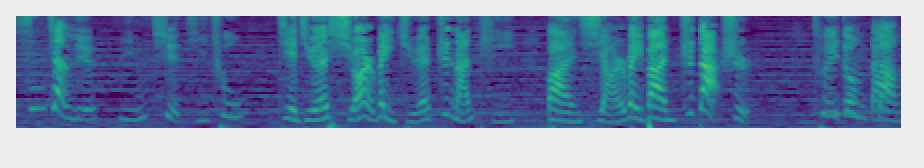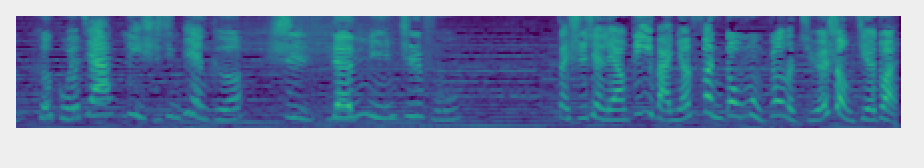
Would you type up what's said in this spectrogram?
新战略明确提出，解决悬而未决之难题，办想而未办之大事，推动党和国家历史性变革，是人民之福。在实现两个一百年奋斗目标的决胜阶段，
